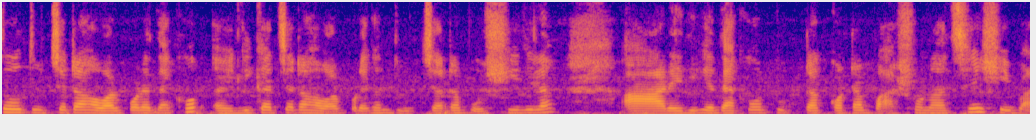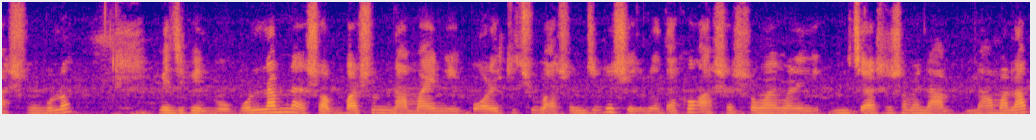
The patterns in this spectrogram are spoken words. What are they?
তো দুধ চাটা হওয়ার পরে দেখো লিকার চাটা হওয়ার পরে এখানে দুধ চাটা বসিয়ে দিলাম। আর এদিকে দেখো টুকটাক কটা বাসন আছে, সেই বাসনগুলো মেজে ফেলব। বললাম না, সব বাসন নামায়নি পরে কিছু বাসন ছিল, সেগুলো দেখো আসার সময় মানে নিচে আসার সময় নাম, নামালাম।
